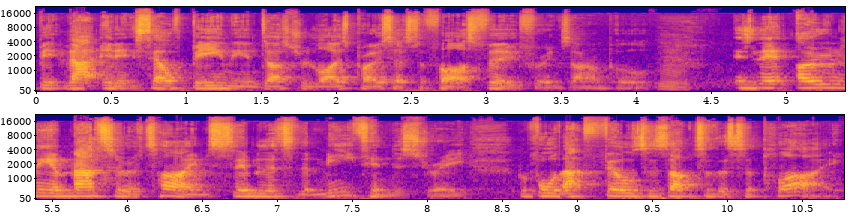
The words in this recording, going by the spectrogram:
that in itself being the industrialized process for fast food, for example, mm. isn't it only a matter of time, similar to the meat industry, before that filters up to the supply?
